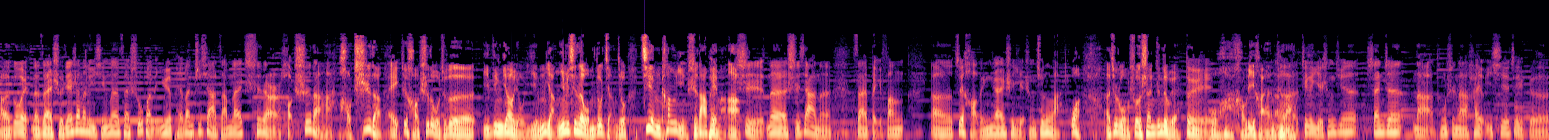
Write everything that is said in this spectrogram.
好了，各位，那在舌尖上的旅行呢，在舒缓的音乐陪伴之下，咱们来吃点好吃的哈。好吃的，哎，这个好吃的，我觉得一定要有营养，因为现在我们都讲究健康饮食搭配嘛啊。是，那时下呢，在北方。呃，最好的应该是野生菌了哇，啊，就是我们说的山珍，对不对？对，哇，好厉害啊！你看这个野生菌、山珍，那同时呢，还有一些这个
